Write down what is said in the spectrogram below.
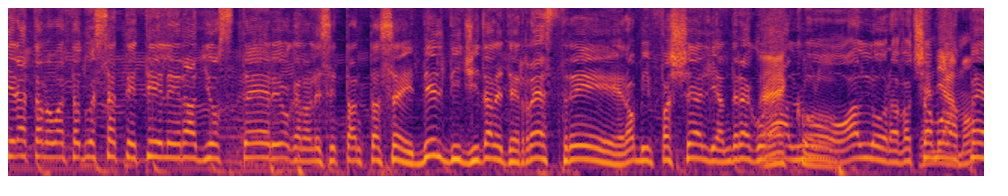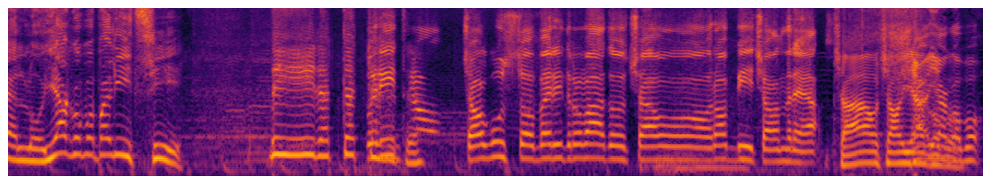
Diretta 92.7 Teleradio Stereo, canale 76 del digitale terrestre. Robin Fascelli, Andrea Corallo. Eccolo. Allora, facciamo Andiamo? l'appello. Jacopo Palizzi. Ciao Augusto, ben ritrovato. Ciao Robby, ciao Andrea. Ciao, ciao Ciao Jacopo. Jacopo.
